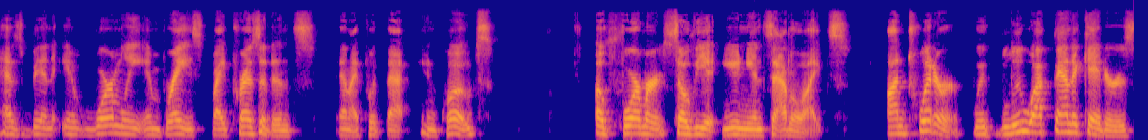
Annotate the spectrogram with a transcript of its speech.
has been warmly embraced by presidents, and I put that in quotes, of former Soviet Union satellites. On Twitter with blue authenticators,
